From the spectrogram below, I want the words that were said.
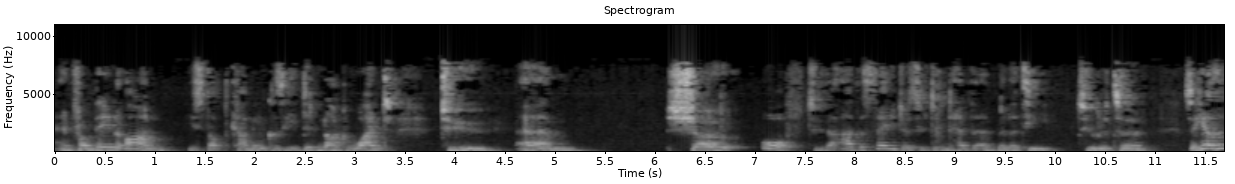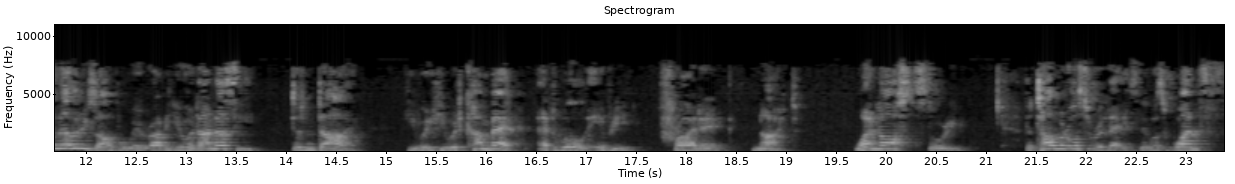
And from then on, he stopped coming because he did not want to um, show off to the other sages who didn't have the ability to return. So here's another example where Rabbi Yehuda Nasi didn't die. He would, he would come back at will every Friday night. One last story. The Talmud also relates there was once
